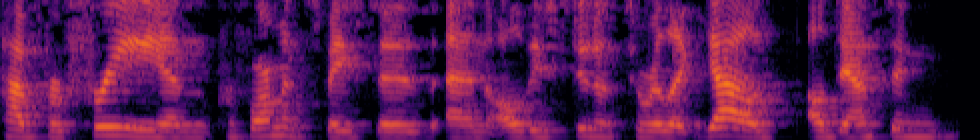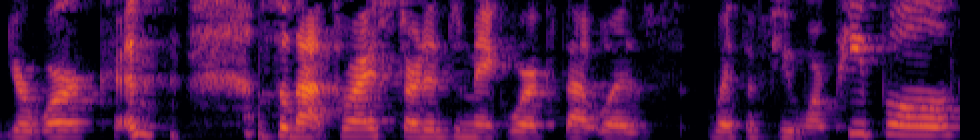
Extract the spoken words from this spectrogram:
have for free and performance spaces and all these students who were like, yeah, I'll, I'll dance in your work. And so that's where I started to make work that was with a few more people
